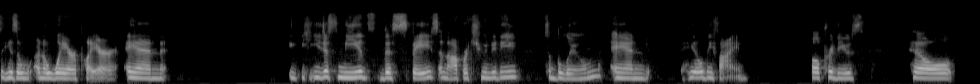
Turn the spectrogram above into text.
he's a, an aware player, and he- he just needs the space and the opportunity to bloom, and he'll be fine. He'll produce. He'll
